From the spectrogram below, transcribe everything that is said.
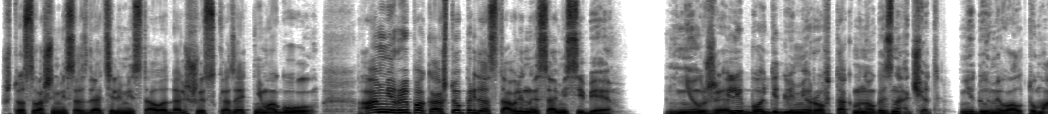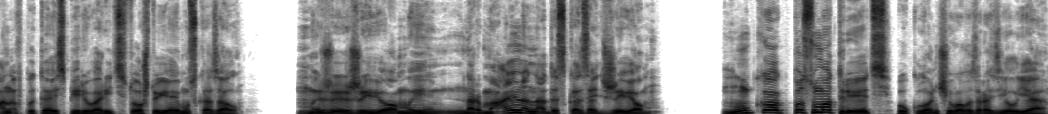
Что с вашими создателями стало дальше, сказать не могу. А миры пока что предоставлены сами себе. «Неужели боги для миров так много значат?» – недоумевал Туманов, пытаясь переварить то, что я ему сказал. «Мы же живем и нормально, надо сказать, живем». «Ну, как посмотреть?» – уклончиво возразил я.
